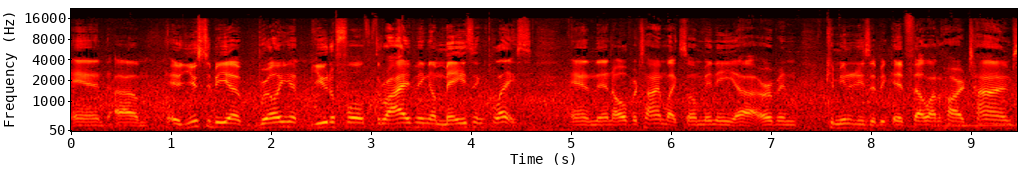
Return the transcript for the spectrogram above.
And um, it used to be a brilliant, beautiful, thriving, amazing place. And then over time, like so many uh, urban communities, it, it, fell on hard times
